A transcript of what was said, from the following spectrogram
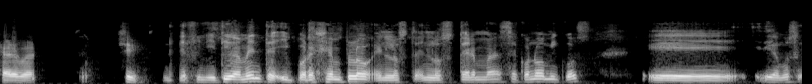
Herbert. Sí. Definitivamente. Y por ejemplo, en los, en los temas económicos, eh, digamos,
